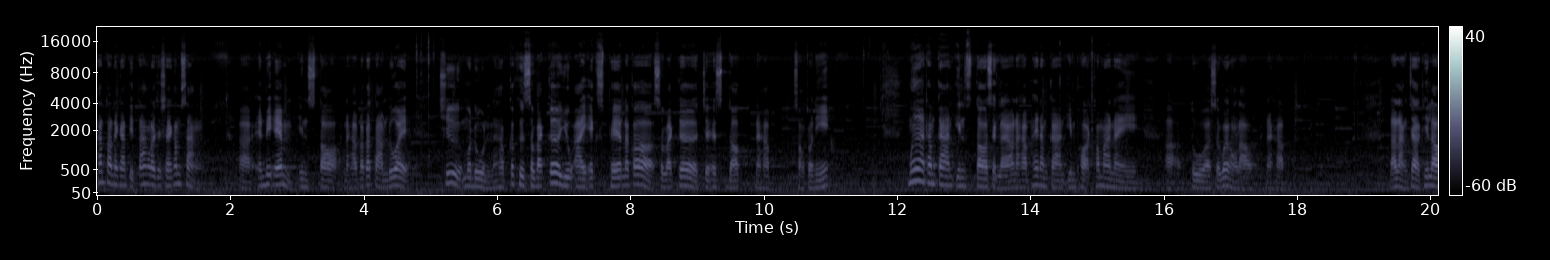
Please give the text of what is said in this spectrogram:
ขั้นตอนในการติดตั้งเราจะใช้คำสั่ง npm install นะครับ แล้วก็ตามด้วยชื่อโมดูลนะครับ ก็คือ Swagger UI Express แล้วก็ Swagger JS Doc นะครับสองตัวนี้ เมื่อทำการ install เสร็จแล้วนะครับ ให้ทำการ import เข้ามาในตัวเซิร์ฟเวอร์ของเรานะครับ แล้วหลังจากที่เรา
